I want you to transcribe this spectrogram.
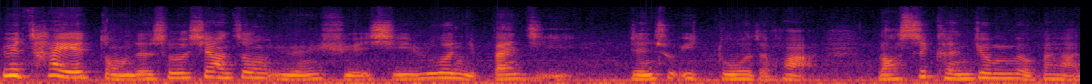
因为他也懂得说，像这种语言学习，如果你班级人数一多的话，老师可能就没有办法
